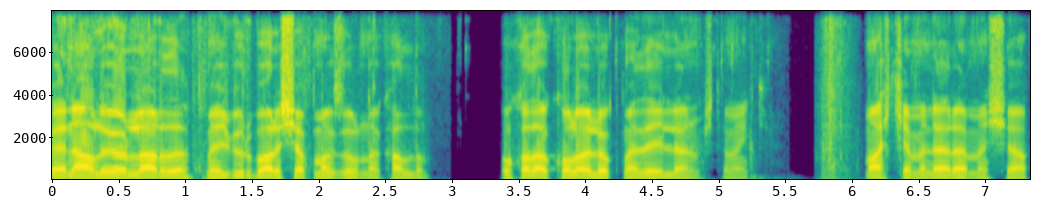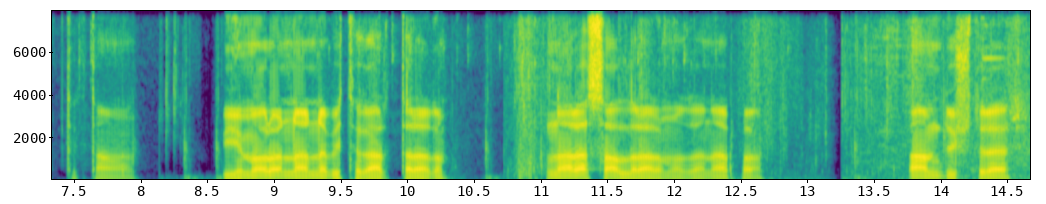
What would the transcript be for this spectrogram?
Beni alıyorlardı. Mecbur barış yapmak zorunda kaldım. O kadar kolay lokma değillermiş demek ki. Mahkemelere hemen şey yaptık tamam. Büyüme oranlarını bir tık arttıralım. Bunlara saldıralım o zaman ne yapalım. Tamam düştüler.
